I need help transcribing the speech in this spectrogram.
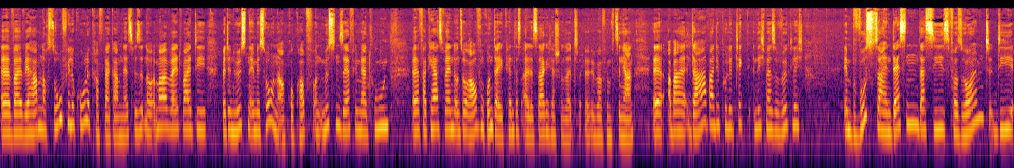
äh, weil wir haben noch so viele Kohlekraftwerke am Netz. Wir sind noch immer weltweit die mit den höchsten Emissionen auch pro Kopf und müssen sehr viel mehr tun. Äh, Verkehrswende und so rauf und runter. Ihr kennt das alles, sage ich ja schon seit äh, über 15 Jahren. Aber da war die Politik nicht mehr so wirklich im Bewusstsein dessen, dass sie es versäumt, die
